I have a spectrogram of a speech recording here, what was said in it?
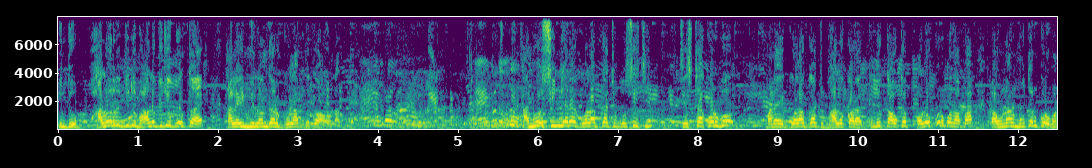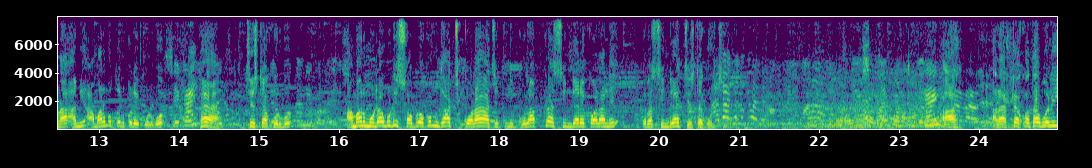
কিন্তু ভালোর যদি ভালো কিছু বলতে হয় তাহলে এই মিলনদার গোলাপ থেকে ভালো লাগবে। আমিও সিনিয়রে গোলাপ গাছ বসেছি চেষ্টা করব মানে গোলাপ গাছ ভালো করা কিন্তু কাউকে ফলো করব না বা ওনার মতন করব না আমি আমার মতন করে করব। হ্যাঁ চেষ্টা করব। আমার মোটামুটি সব রকম গাছ করা আছে কিন্তু গোলাপটা সিন্ডারে করা নেই। এবার সিন্ডারের চেষ্টা করছি। আর আর একটা কথা বলি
